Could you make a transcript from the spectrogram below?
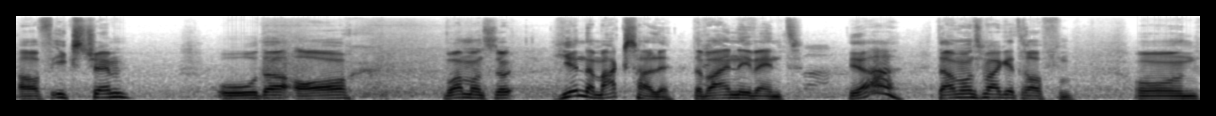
auf X-Jam oder auch, wo haben wir uns noch, hier in der Maxhalle, da war ein Event. Ja, da haben wir uns mal getroffen. Und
